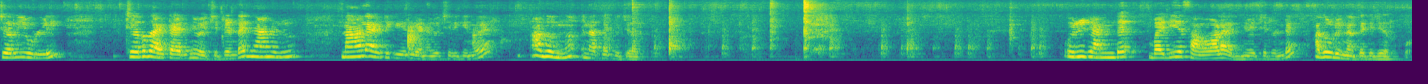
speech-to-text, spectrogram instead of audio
ചെറിയ ഉള്ളി ചെറുതായിട്ട് അരിഞ്ഞ് വെച്ചിട്ടുണ്ട്. ഞാനൊരു നാലായിട്ട് കീറിയാണ് വെച്ചിരിക്കുന്നത്. അതൊന്ന് ഇതിനകത്തേക്ക് ചേർത്ത്. ഒരു രണ്ട് വലിയ സവാള അരിഞ്ഞു വെച്ചിട്ടുണ്ട്. അതുകൂടി ഇതിനകത്തേക്ക് ചേർക്കുക.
